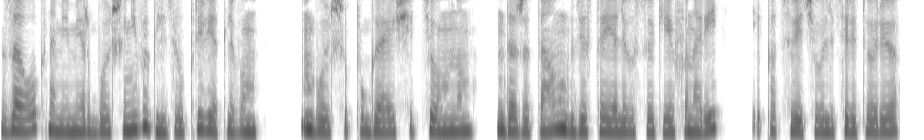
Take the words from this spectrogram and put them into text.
За окнами мир больше не выглядел приветливым, больше пугающе темным, даже там, где стояли высокие фонари и подсвечивали территорию.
